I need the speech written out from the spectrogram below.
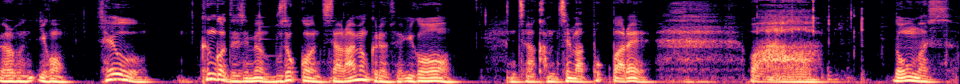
여러분 이거 새우 큰 거 드시면 무조건 진짜 라면 끓여세요. 이거 진짜 감칠맛 폭발에 와 너무 맛있어요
